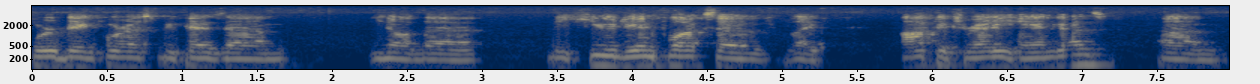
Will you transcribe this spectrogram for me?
were big for us because, um, you know, the the huge influx of like optics ready handguns. Um,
